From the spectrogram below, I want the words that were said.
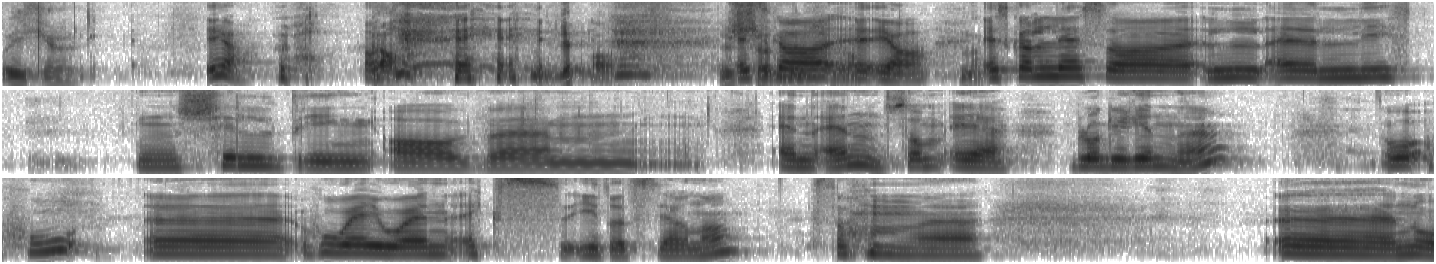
å ikke ja. Ok. Ja, du Jeg skal, skjønner. ja. jeg skal lese en liten skildring av um, NN, som er bloggerinne. Og hun, uh, hun er jo en eks-idrettsstjerne som eh, eh, nå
